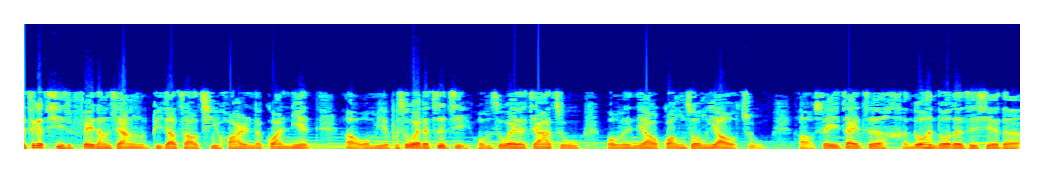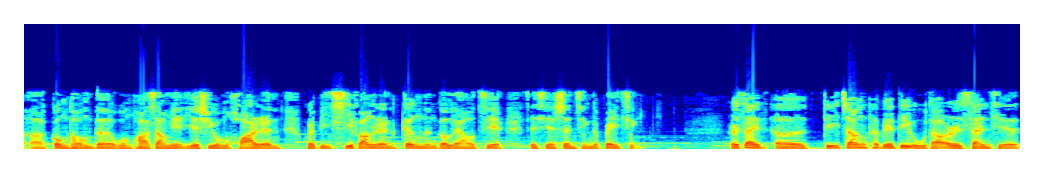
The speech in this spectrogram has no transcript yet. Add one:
以这个其实非常像比较早期华人的观念。啊，我们也不是为了自己，我们是为了家族，我们要光宗耀祖。好，所以在这很多很多的这些的呃共同的文化上面，也许我们华人会比西方人更能够了解这些圣经的背景。而在呃第一章特别第五到二十三节，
